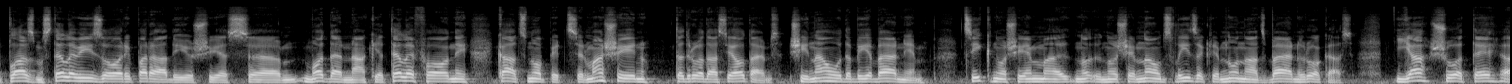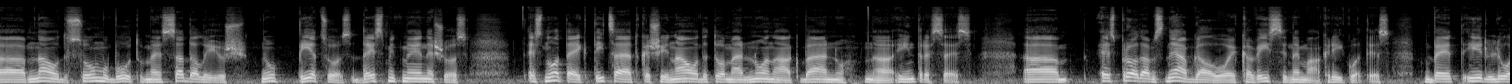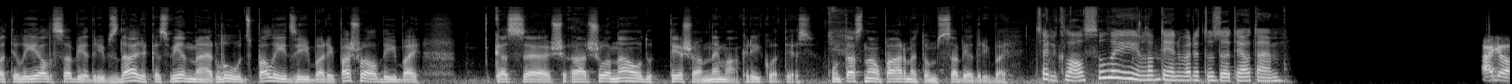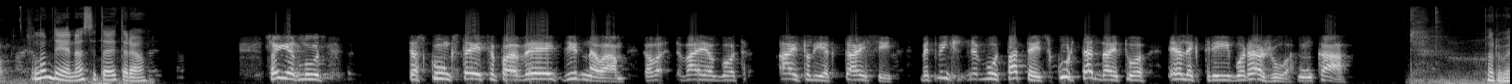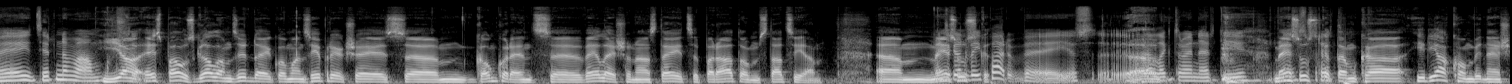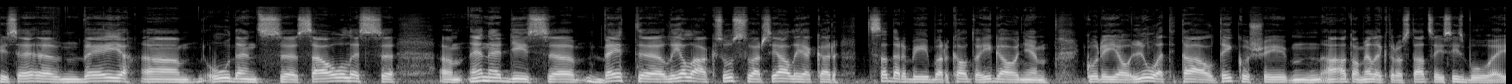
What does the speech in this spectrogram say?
plazmas televizori, parādījušies modernākie telefoni, kāds nopircis ir mašīnu. Tad radās jautājums, šī nauda bija bērniem. Cik no šiem, no, no šiem naudas līdzekļiem nonāca bērnu rokās? Ja šo te, uh, naudas summu būtu mēs sadalījuši nu, piecos, desmit mēnešos, es noteikti ticētu, ka šī nauda tomēr nonāk bērnu uh, interesēs. Uh, Es, protams, neapgalvoju, ka visi nemāk rīkoties, bet ir ļoti liela sabiedrības daļa, kas vienmēr lūdz palīdzību arī pašvaldībai kas ar šo naudu tiešām nemāk rīkoties. Un tas nav pārmetums sabiedrībai. Ceļu klausulī, labdien, varat uzdot jautājumu. Aļo. Labdien, esat ēterā. Sakiet, lūdzu, tas kungs teica par vēja dzirnavām, ka vajagot aizliegt taisīt, bet viņš nebūtu pateicis, kur tad lai to elektrību ražo un kā. Par vēju dzirnavām. Jā, es pauz galam dzirdēju, ko mans iepriekšējais um, konkurents uh, vēlēšanās teica par atomu-stacijām. Um, mēs uzskatām par vējas uh, um, elektroenerģiju. Mēs uzskatām, ka ir jākombinē šīs uh, vēja, um, ūdens, uh, saules. Uh, enerģijas, uh, bet uh, lielāks uzsvars jāliek ar sadarbību ar kaut vai Igauniem, kuri jau ļoti tālu tikuši mm, atomelektrostacijas izbūvē.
